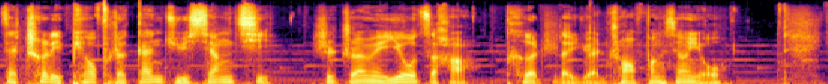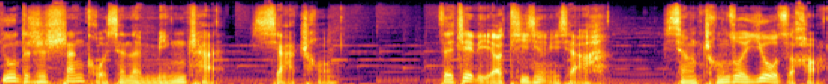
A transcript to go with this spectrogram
在车里漂浮着柑橘香气，是专为柚子号特制的原创芳香油，用的是山口县的名产夏橙。在这里要提醒一下啊，想乘坐柚子号，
